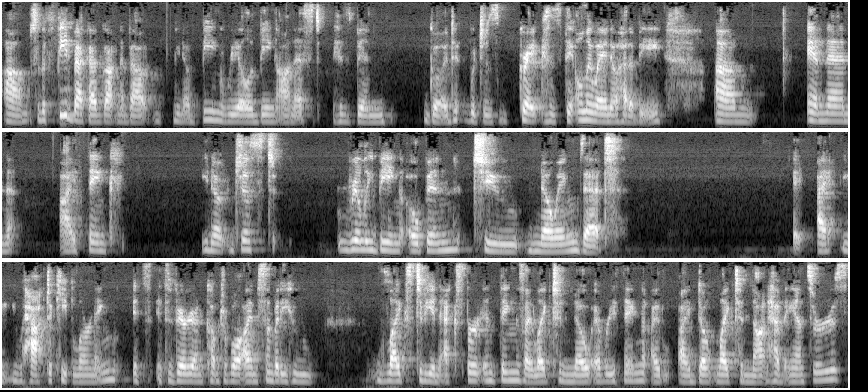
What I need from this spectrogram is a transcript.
um, so the feedback I've gotten about, you know, being real and being honest has been good, which is great because it's the only way I know how to be. Um, and then I think, you know, just really being open to knowing that I, you have to keep learning. It's it's very uncomfortable. I'm somebody who likes to be an expert in things. I like to know everything. I I don't like to not have answers.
